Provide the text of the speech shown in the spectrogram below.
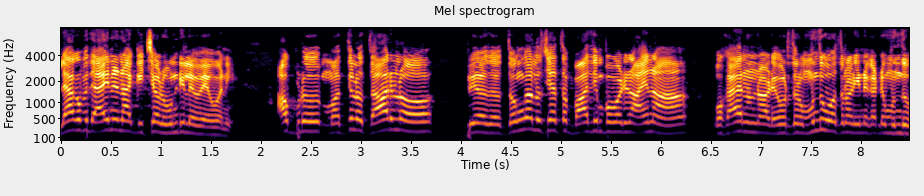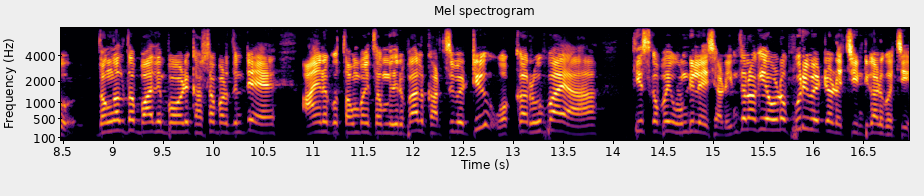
లేకపోతే ఆయనే నాకు ఇచ్చాడు ఉండిలో వేయమని. అప్పుడు మధ్యలో దారిలో దొంగల చేత బాధింపబడిన ఆయన ఒక ఆయన ఉన్నాడు ఎవరితో ముందు పోతున్నాడు ఈయనకంటే ముందు. దొంగలతో బాధింపబడి కష్టపడుతుంటే ఆయనకు తొంభై తొమ్మిది రూపాయలు ఖర్చు పెట్టి ఒక్క రూపాయ తీసుకుపోయి ఉండిలేశాడు ఇంతలోకి ఎవడో పూరి పెట్టాడు వచ్చి ఇంటికాడికి వచ్చి.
